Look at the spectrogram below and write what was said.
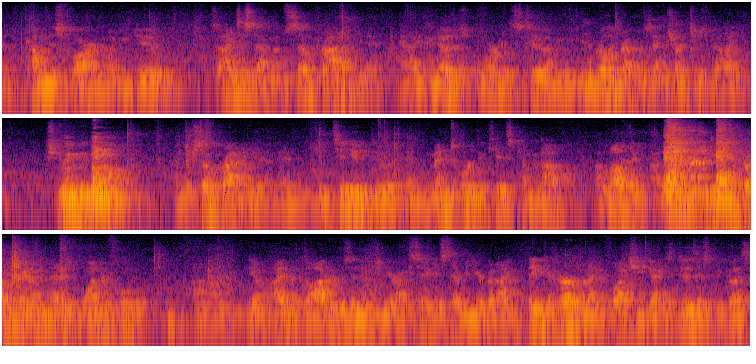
have come this far in what you do. So I just, I'm, I'm so proud of you. And I, I know this board is too. I mean, you really represent Chartiers Valley extremely well. And we're so proud of you and continue to do it and mentor the kids coming up. I love the, I love the junior program. That is wonderful. Um, You know, I have a daughter who's an engineer, I say this every year, but I think of her when I watch you guys do this because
